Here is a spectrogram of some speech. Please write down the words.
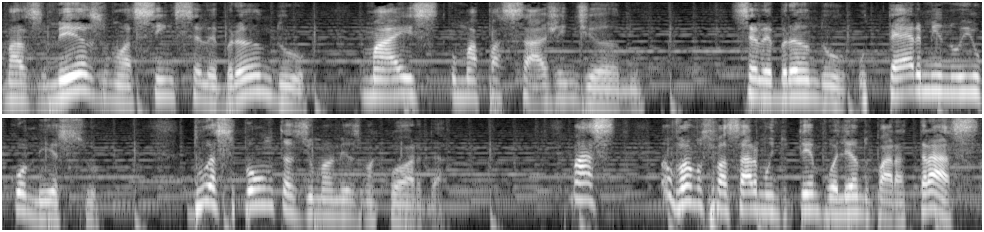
mas mesmo assim celebrando mais uma passagem de ano. Celebrando o término e o começo. Duas pontas de uma mesma corda. Mas não vamos passar muito tempo olhando para trás,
